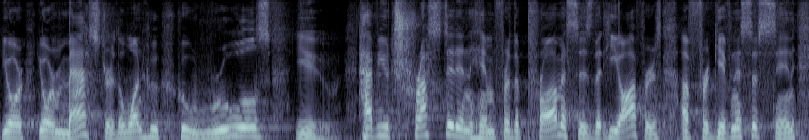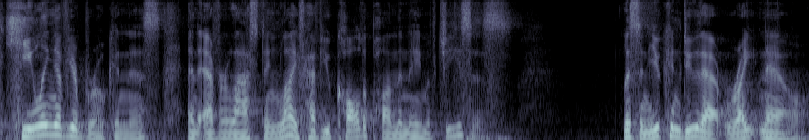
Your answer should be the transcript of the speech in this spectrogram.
your, your master, the one who, who rules you? Have you trusted in him for the promises that he offers of forgiveness of sin, healing of your brokenness, and everlasting life? Have you called upon the name of Jesus? Listen, you can do that right now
